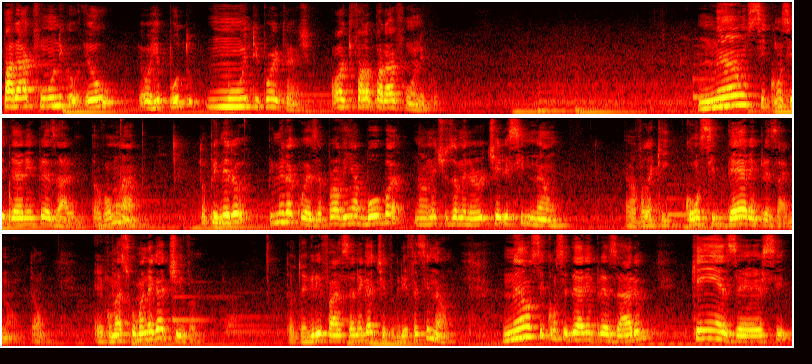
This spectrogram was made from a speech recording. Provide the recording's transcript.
Parágrafo único eu, eu reputo muito importante. Olha o que fala parágrafo único. Não se considera empresário. Então vamos lá. Então, primeiro, primeira coisa, provinha boba, normalmente o examinador tira esse não. Ela fala que considera empresário. Não. Então, ele começa com uma negativa. Então, tem que grifar essa negativa. Grifa esse não. Não se considera empresário quem exerce.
